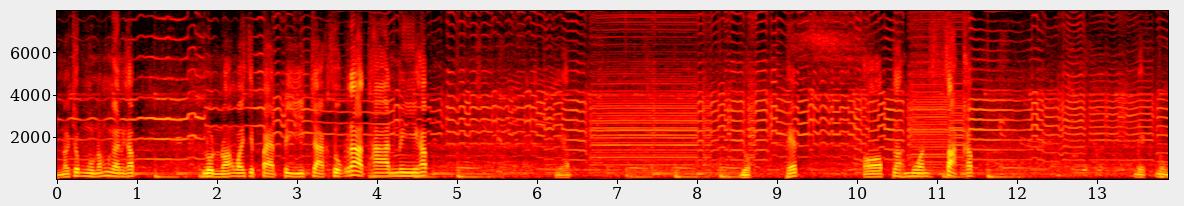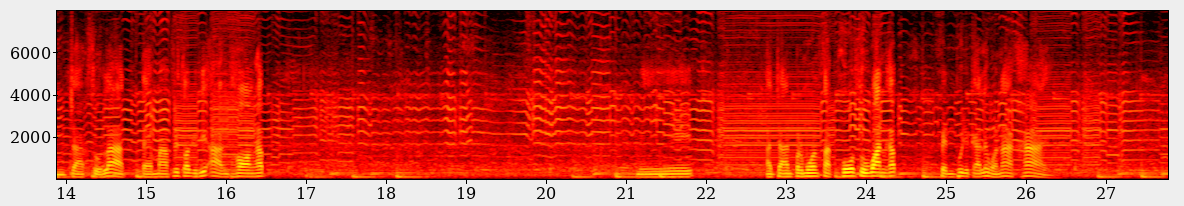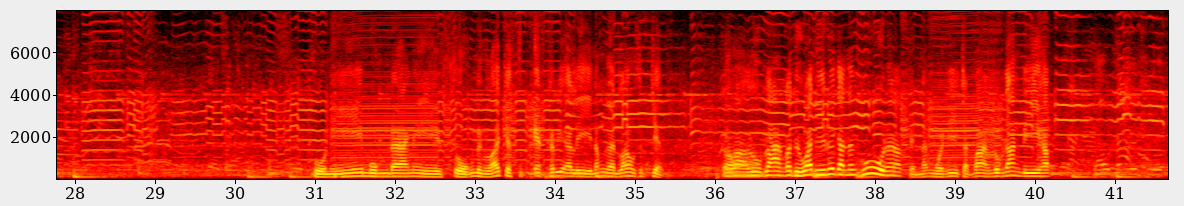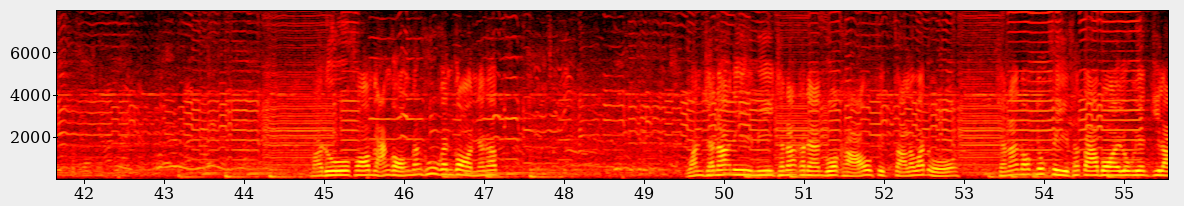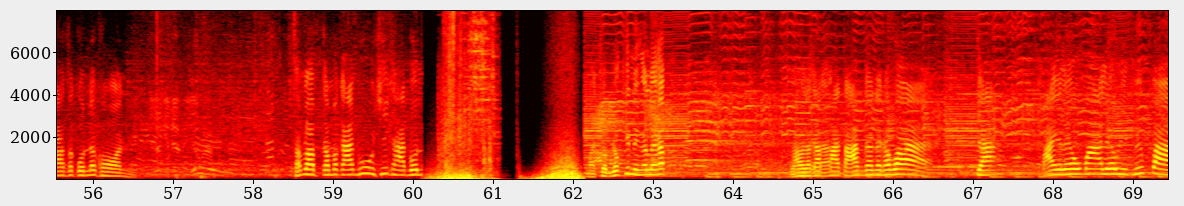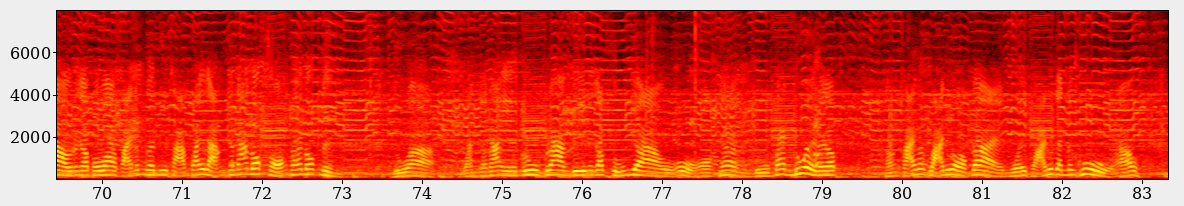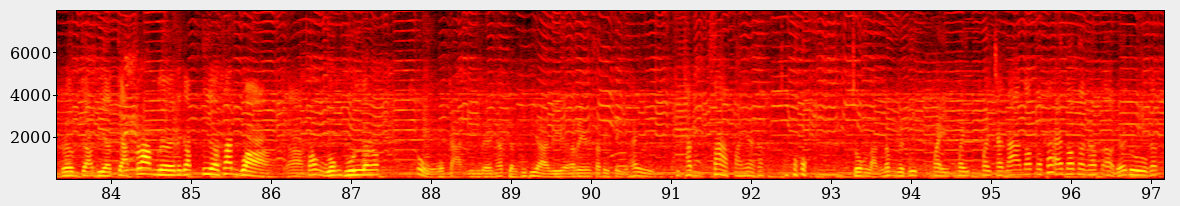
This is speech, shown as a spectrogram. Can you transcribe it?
นักชมมุมน้ำเงินครับรุ่นน้องวัย 18 ปีจากสุราษฎร์ธานีครับนี่ครับยกเพชรอประมวลศักดิ์ครับ เด็กหนุ่มจากสุราษฎร์แต่มาฟิตซ้อมอยู่ที่อ่างทองครับ มีอาจารย์ประมวลศักดิ์โพสุวรรณครับ เป็นผู้จัดการและหัวหน้าค่าย คู่นี้มุมแดงนี่สูง 171 ครับพี่อารีน้ำเงิน 167แต่ว่ารูปร่างก็ถือว่าดีด้วยกันทั้งคู่นะครับ เป็นนักมวยที่จัดว่ารูปร่างดีครับ มาดูฟอร์มหลังของทั้งคู่กันก่อนนะครับ วันชนะนี่มีชนะคะแนนบัวขาวสิทธิ์สารวัตรโอ ชนะน็อกยก4สตาร์บอยโรงเรียนกีฬาสกลนครสำหรับกรรมการผู้ชี้ขาดบน มาชมยกที่หนึ่งกันเลยครับเอาละครับมาตามกันนะครับว่า จะไปเร็วมาเร็วอีกหรือเปล่านะครับ เพราะว่าฝ่ายน้ำเงินมี3ไฟล์หลังชนะน็อก2แพ้น็อก1ดูว่าวันชนะเองรูปร่างดีนะครับ สูงยาวโอ้ออกแข้งดูแม่นด้วยนะครับทางซ้ายทางขวานี่ออกได้ มวยขวาด้วยกันทั้งคู่เอาเริ่มจะเบียดจับกล้ามเลยนะครับ เตี้ยสั้นกว่าอ่าต้องลงทุนแล้วครับ โอ้โอกาสดีเลยครับอย่างที่พี่อารีเรียนสถิติให้ทุกท่านทราบไปอะครับช่วงหลังน้ำเงินนี่ไม่ไม่ไม่ชนะน็อกก็แพ้น็อกอะครับเอาเดี๋ยวดูครับ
